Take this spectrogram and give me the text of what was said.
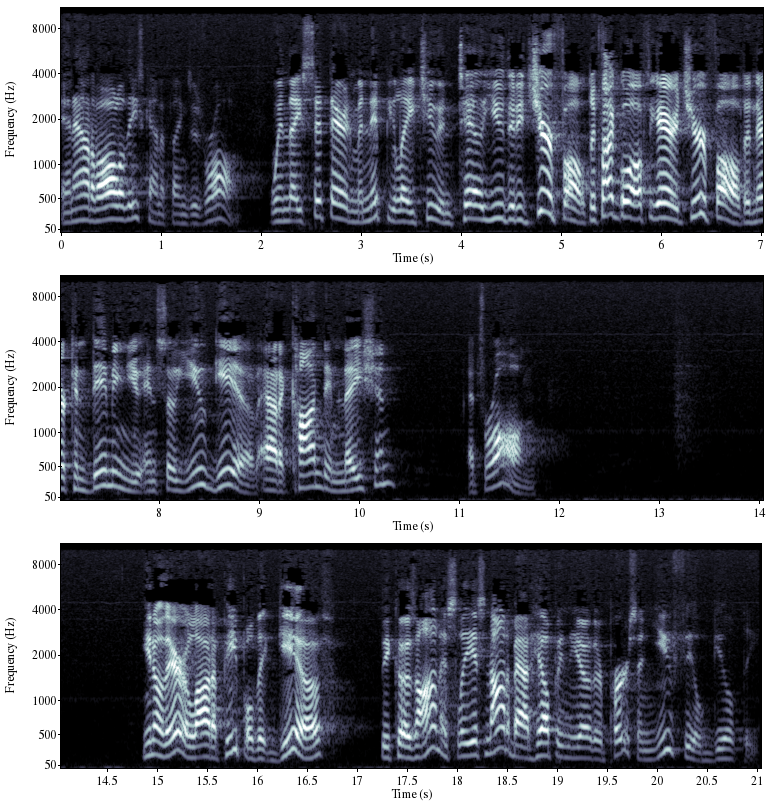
and out of all of these kind of things is wrong when they sit there and manipulate you and tell you that it's your fault. If I go off the air, it's your fault. And they're condemning you. And so you give out of condemnation. That's wrong. You know, there are a lot of people that give because honestly, it's not about helping the other person. You feel guilty.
